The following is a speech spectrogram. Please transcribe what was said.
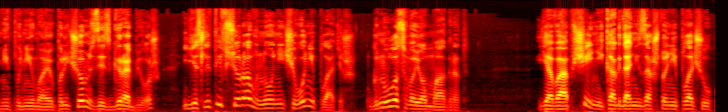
«Не понимаю, при чем здесь грабеж, если ты все равно ничего не платишь?» — гнула свое Магрот. «Я вообще никогда ни за что не плачу»,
